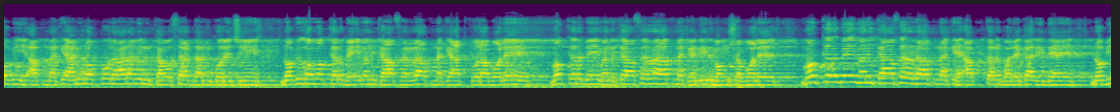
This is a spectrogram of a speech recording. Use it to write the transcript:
নবী, আপনাকে আমি রব্বুল আলামিন কাউসার দান করেছি। নবী গো, মক্কার বেঈমান কাফেররা আপনাকে আটকোলা বলে, মক্কার বেঈমান কাফেররা আপনাকে নির্বংশ বলে, মক্কার বেঈমান কাফেররা আপনাকে আফতার বলে গালি দেয়। নবী,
